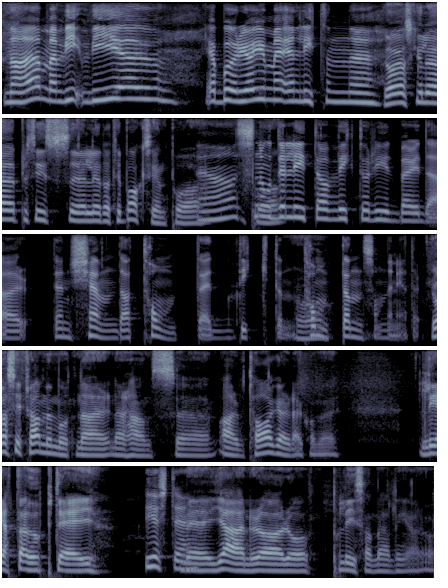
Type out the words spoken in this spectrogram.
Nej, men vi, vi eh, jag börjar ju med en liten, eh, Ja, jag skulle precis leda tillbaks in på... ja, snodde lite av Viktor Rydberg där, den kända tomtedikten, Ja. tomten som den heter. Jag ser fram emot när, när hans uh, arvtagare där kommer leta upp dig Just det. med järnrör och polisanmälningar. Och,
